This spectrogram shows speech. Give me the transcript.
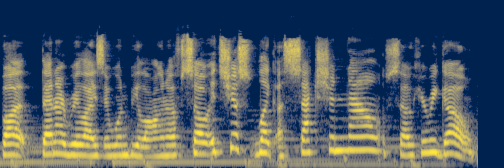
but then I realized it wouldn't be long enough, so it's just like a section now, so here we go.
